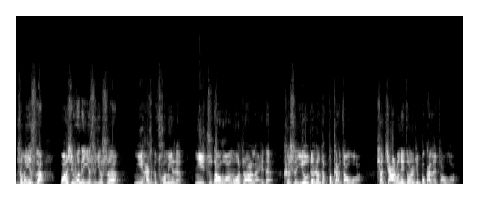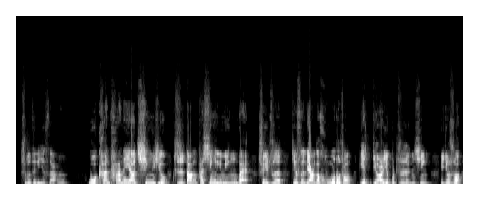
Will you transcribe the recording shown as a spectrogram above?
什么意思啊？王熙凤的意思就是你还是个聪明人。你知道往我这儿来的，可是有的人他不敢找我，像贾蓉那种人就不敢来找我，是不是这个意思啊？嗯，我看他那样清秀，只当他心里明白，谁知就是两个糊涂虫，一点儿也不知人心。也就是说，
